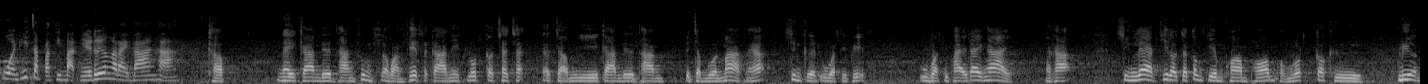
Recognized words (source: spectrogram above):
ควรที่จะปฏิบัติในเรื่องอะไรบ้างคะครับในการเดินทางช่วงระหว่างเทศกาลนี้รถก็จะจะจะมีการเดินทางเป็นจำนวนมากนะฮะซึ่งเกิดอุบัติเหตุอุบัติภัยได้ง่ายนะครับสิ่งแรกที่เราจะต้องเตรียมความพร้อมของรถก็คือเรื่อง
